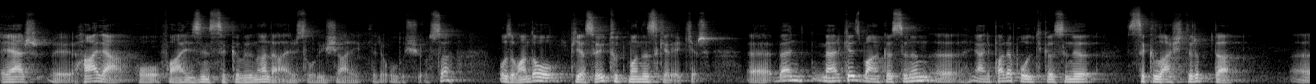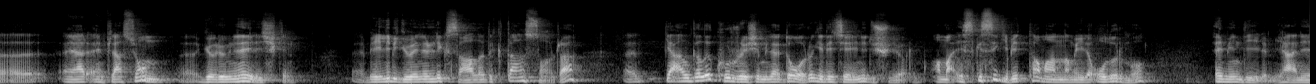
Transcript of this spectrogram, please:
eğer e, hala o faizin sıkılığına dair soru işaretleri oluşuyorsa o zaman da o piyasayı tutmanız gerekir. Ee, ben Merkez Bankası'nın e, yani para politikasını sıkılaştırıp da e, eğer enflasyon e, görünümüne ilişkin belli bir güvenirlik sağladıktan sonra dalgalı kur rejimine doğru gideceğini düşünüyorum. Ama eskisi gibi tam anlamıyla olur mu? Emin değilim. Yani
